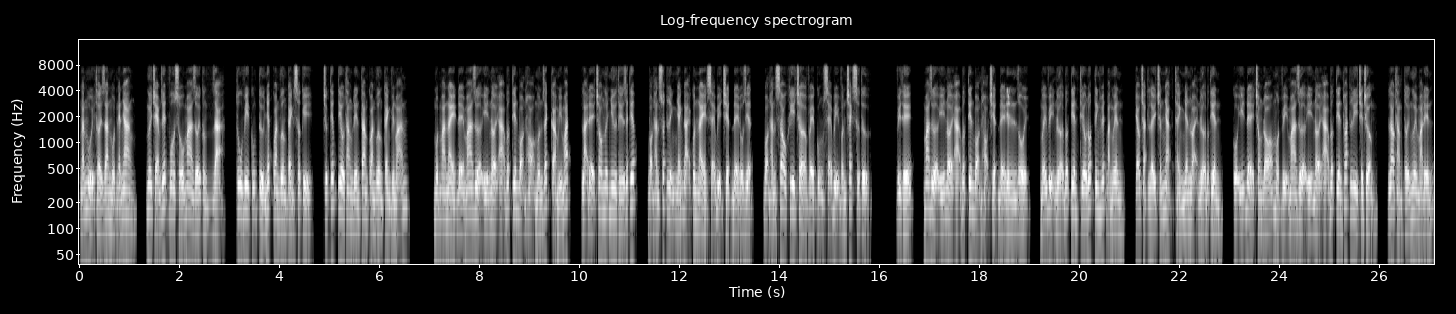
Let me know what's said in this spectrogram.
Ngắn ngủi thời gian một nén nhang, ngươi chém giết vô số ma giới cường giả, tu vi cũng từ nhất quan vương cảnh sơ kỳ, trực tiếp tiêu thăng đến tam quan vương cảnh viên mãn. Một màn này để ma dựa y nợi ạ bước tiên bọn họ muốn rách cả mí mắt, lại để cho ngươi như thế giết tiếp, bọn hắn xuất lĩnh nhánh đại quân này sẽ bị triệt để đổ diệt, bọn hắn sau khi trở về cũng sẽ bị vấn trách xử tử. Vì thế, ma dựa ý nợi ạ bước tiên bọn họ triệt để điên rồi, mấy vị nửa bước tiên thiêu đốt tinh huyết bản nguyên, kéo chặt lấy chấn nhạc thành nhân loại nửa bước tiên cố ý để trong đó một vị ma dựa ỉ nợi ạ bước tiên thoát ly chiến trường, lao thẳng tới ngươi mà đến.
